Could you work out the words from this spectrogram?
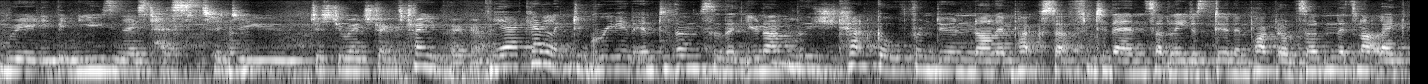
really been using those tests to mm-hmm. do just your own strength training program. Yeah, I kind of like to grade into them so that you're not mm. because you can't go from doing non-impact stuff to then suddenly just doing impact all of a sudden. It's not like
